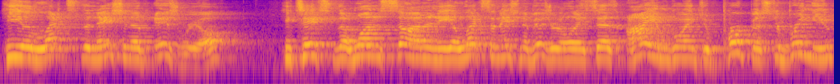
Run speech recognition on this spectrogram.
He elects the nation of Israel he takes the one son and he elects the nation of Israel and he says, I am going to purpose to bring you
